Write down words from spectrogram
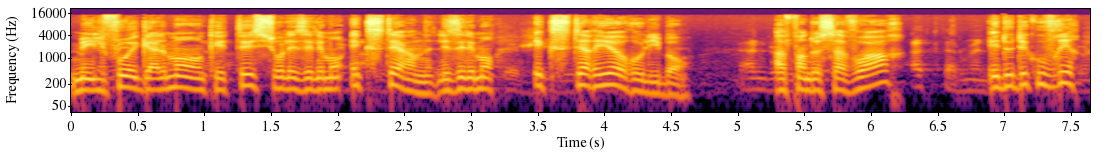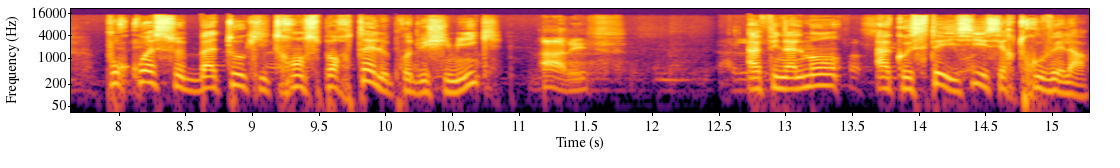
Mais il faut également enquêter sur les éléments externes, les éléments extérieurs au Liban, afin de savoir et de découvrir pourquoi ce bateau qui transportait le produit chimique a finalement accosté ici et s'est retrouvé là.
